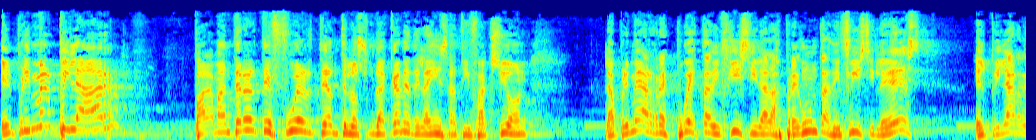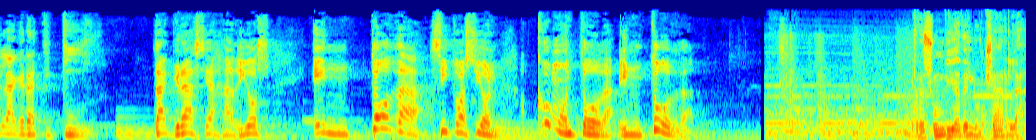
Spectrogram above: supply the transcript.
El primer pilar para mantenerte fuerte ante los huracanes de la insatisfacción, la primera respuesta difícil a las preguntas difíciles es el pilar de la gratitud. Da gracias a Dios en toda situación. ¿Cómo en toda? En toda. Tras un día de lucharla,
